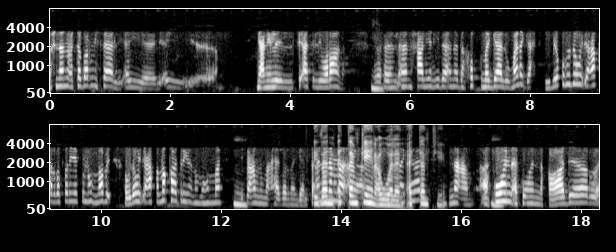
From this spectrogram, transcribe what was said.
إحنا نعتبر مثال لاي لأي يعني للفئات اللي ورانا. مثلا الآن حاليا إذا أنا دخلت مجال وما نجحت فيه بيقولوا ذوي الإعاقة البصرية كلهم ما بي أو ذوي الإعاقة ما قادرين إنهم هم يتعاملوا مع هذا المجال. اذا التمكين اولا التمكين. نعم اكون أكون قادر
